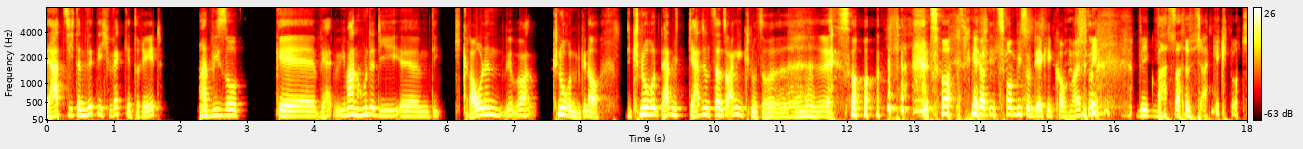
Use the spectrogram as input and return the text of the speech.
der hat sich dann wirklich weggedreht und hat wie so, ge, wie, waren Hunde, die, äh, die, die graulen, knurren, genau. Die knurren, der hat, mich, der hat uns dann so angeknurrt, so, so, so als wenn gerade die Zombies um die Ecke kommen, weißt du? Wegen, was hat er dich angeknurrt?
